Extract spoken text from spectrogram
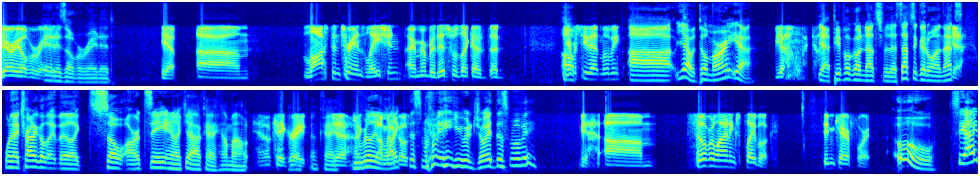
very overrated. It is overrated. Yep. Um, Lost in Translation. I remember this was like a. a you Oh. ever see that movie? Uh, yeah, with Bill Murray. Yeah, Yeah. Oh yeah. People go nuts for this. That's a good one. That's Yeah. when they try to go like they're like so artsy, and you're like, yeah, okay, I'm out. Okay, great. Okay, Yeah. you really like go- this movie? You enjoyed this movie? Yeah. Um, Silver Linings Playbook. Didn't care for it. Ooh, see, I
